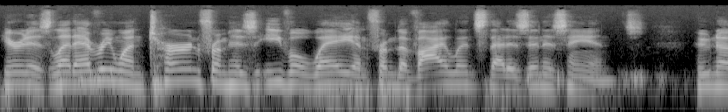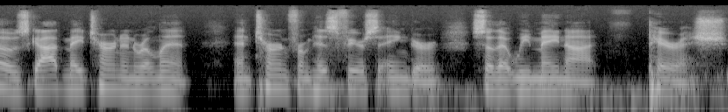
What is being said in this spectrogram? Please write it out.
Here it is. Let everyone turn from his evil way and from the violence that is in his hands. Who knows? God may turn and relent and turn from his fierce anger so that we may not perish.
